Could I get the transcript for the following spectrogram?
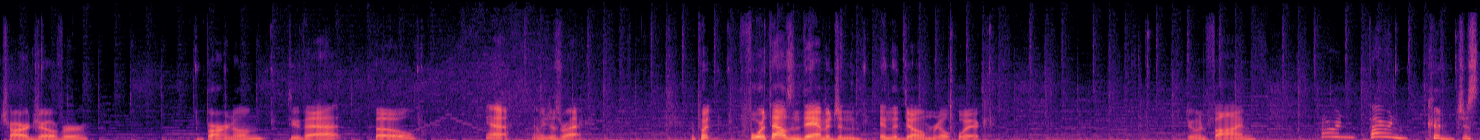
Charge over. Burn them. Do that. Bow. Yeah, and we just wreck. We put 4,000 damage in in the dome real quick. Doing fine. Pyrin, Pyrin could just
